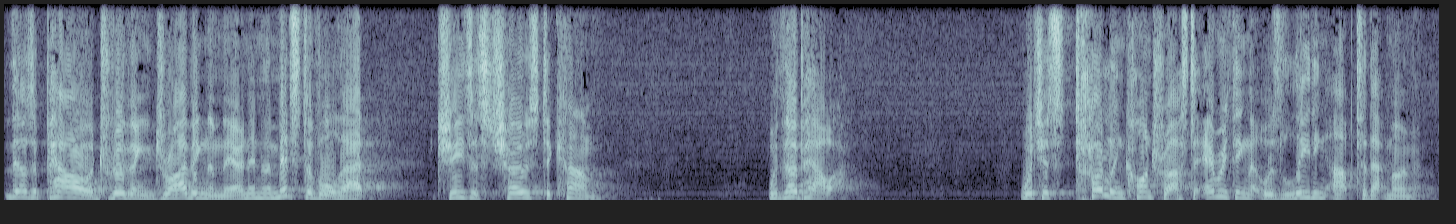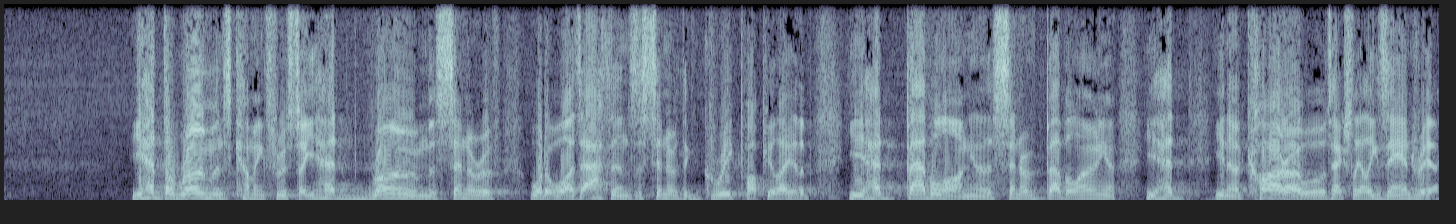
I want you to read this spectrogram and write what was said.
there was a power driving, driving them there. And in the midst of all that, Jesus chose to come with no power, which is totally in contrast to everything that was leading up to that moment. You had the Romans coming through, so you had Rome, the center of what it was, Athens, the center of the Greek population. You had Babylon, you know, the center of Babylonia. You had, you know, Cairo, it was actually Alexandria,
